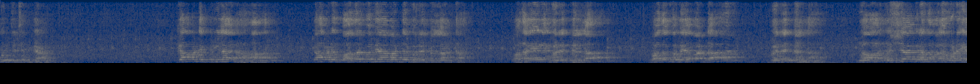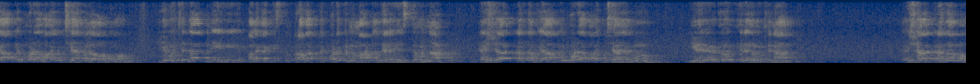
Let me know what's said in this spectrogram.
గుర్తు చెప్పాడు. కాబట్టి పిల్లన కాబట్టి వదకు తేబడ్డ గొర్రెపిల్ల అంట. వదైన గొర్రెపిల్ల వదకు తేబడ్డ గొర్రెపిల్ల యో యశ్యా గ్రంథంలో కూడా యాభై మూడవ అధ్యాయంలో ఈ వచనాన్ని పలకరిస్తూ ప్రవక్త కూడా కొన్ని మాటలు తెలియజేస్తూ ఉన్నాడు. యశ్యా గ్రంథం యాభై మూడవ అధ్యాయము ఏడు ఎనిమిది వచనాలు. యశా గ్రంథము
